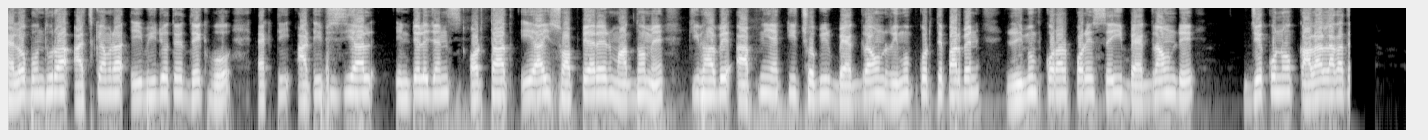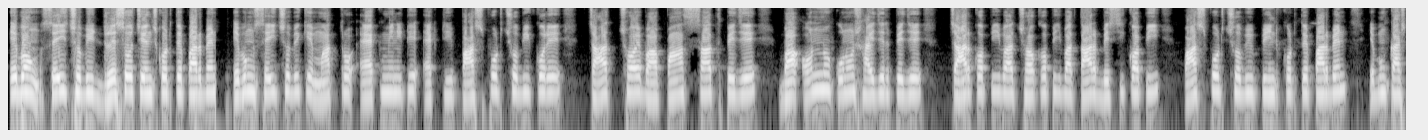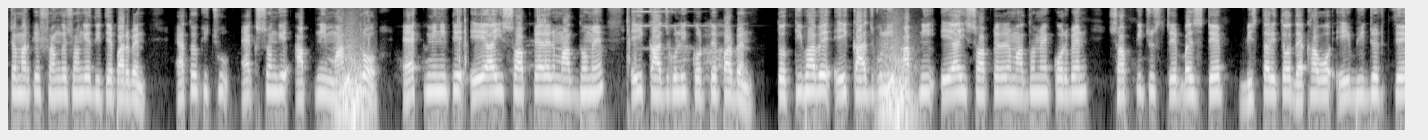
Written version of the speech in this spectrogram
Hello বন্ধুরা, আজকে আমরা এই ভিডিওতে দেখব একটি আর্টিফিশিয়াল ইন্টেলিজেন্স অর্থাৎ এআই সফটওয়্যারের মাধ্যমে কীভাবে আপনি একটি ছবির ব্যাকগ্রাউন্ড রিমুভ করতে পারবেন। রিমুভ করার পরে সেই ব্যাকগ্রাউন্ডে যে কোনো কালার লাগাতে এবং সেই ছবির ড্রেসও চেঞ্জ করতে পারবেন এবং সেই ছবিকে মাত্র এক মিনিটে একটি পাসপোর্ট ছবি করে চার, ছয় বা পাঁচ, সাত পেজে বা অন্য কোনো সাইজের পেজে চার কপি বা ছ কপি বা তার বেশি কপি পাসপোর্ট ছবি প্রিন্ট করতে পারবেন এবং কাস্টমারকে সঙ্গে সঙ্গে দিতে পারবেন। এত কিছু একসঙ্গে আপনি মাত্র এক মিনিটে এআই সফটওয়্যারের মাধ্যমে এই কাজগুলি করতে পারবেন। তো কীভাবে এই কাজগুলি আপনি এআই সফটওয়্যারের মাধ্যমে করবেন সব কিছু স্টেপ বাই স্টেপ বিস্তারিত দেখাবো এই ভিডিওতে।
